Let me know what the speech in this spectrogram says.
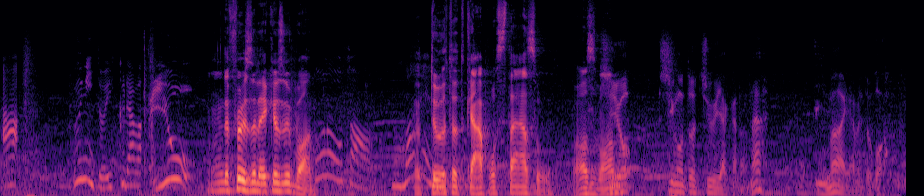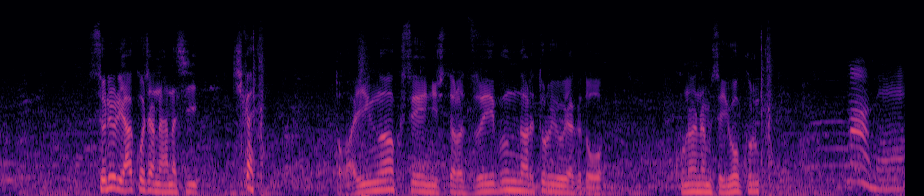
あウニとイクラはうよ De főzelékező 五 van. 郎さん飲まへ A ん töltött káposztázó? Az 一 van. 応仕事中やからな 今はやめとこそれよりアッコちゃんの話聞か大学生にしたら随分慣れとるようやけどこの間の店よく来る。まあね。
